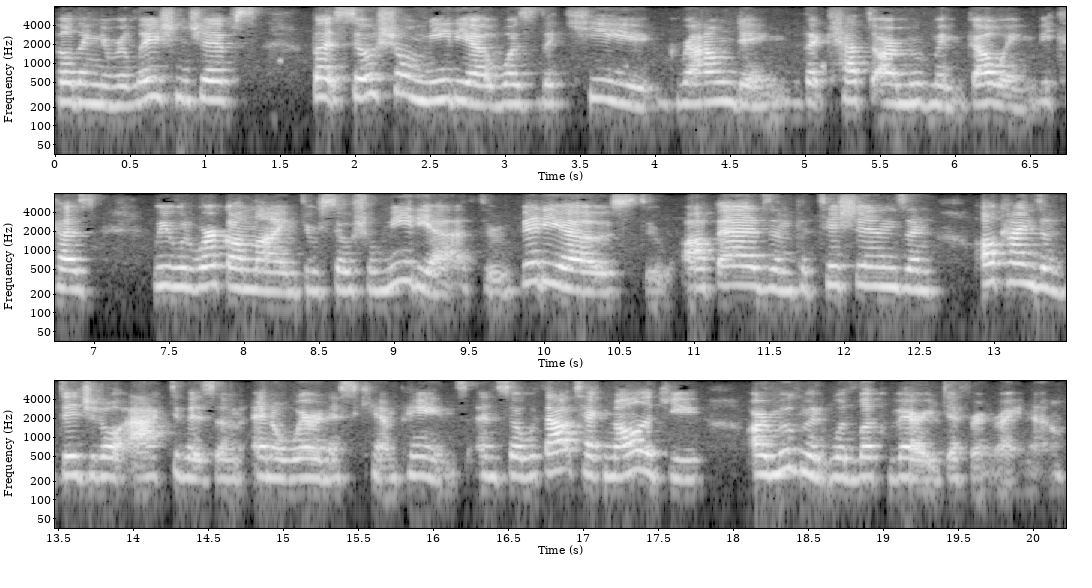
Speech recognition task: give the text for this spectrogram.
building new relationships. But social media was the key grounding that kept our movement going because we would work online through social media, through videos, through op eds and petitions, and all kinds of digital activism and awareness campaigns. And so without technology, our movement would look very different right now.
